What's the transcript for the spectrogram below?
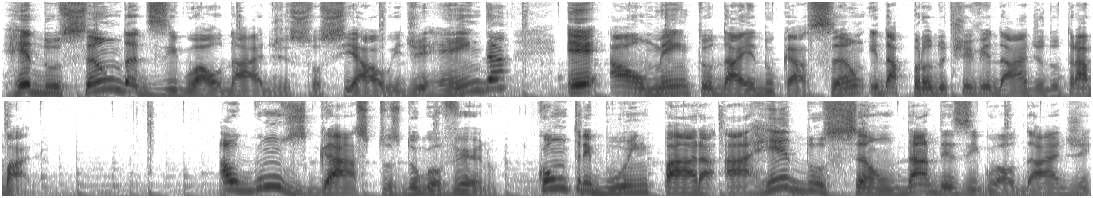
redução da desigualdade social e de renda e aumento da educação e da produtividade do trabalho. Alguns gastos do governo contribuem para a redução da desigualdade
